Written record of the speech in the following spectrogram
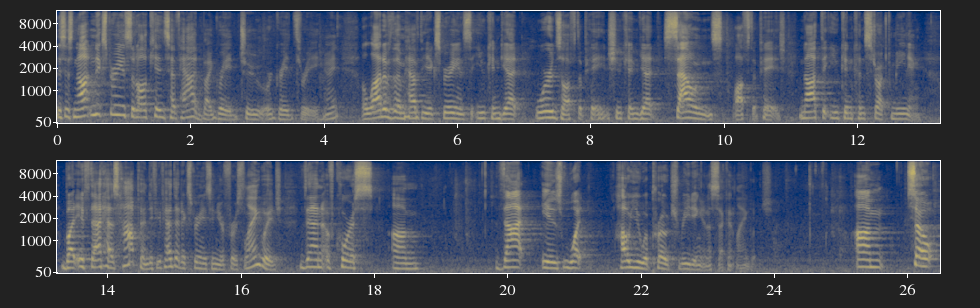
This is not an experience that all kids have had by grade two or grade three, right? A lot of them have the experience that you can get words off the page, you can get sounds off the page, not that you can construct meaning. But if that has happened, if you've had that experience in your first language, then of course um, that is what, how you approach reading in a second language. Um, so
